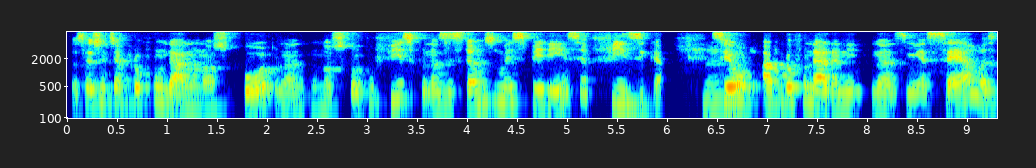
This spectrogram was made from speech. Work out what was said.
Então, se a gente aprofundar no nosso corpo, no nosso corpo físico, nós estamos numa experiência física. Uhum. Se eu uhum. aprofundar nas minhas células,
